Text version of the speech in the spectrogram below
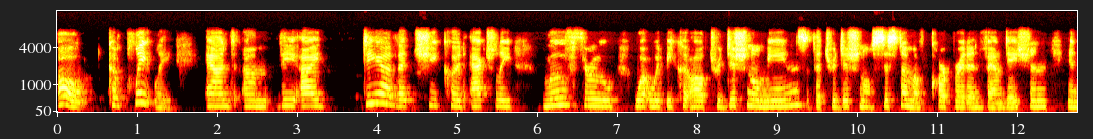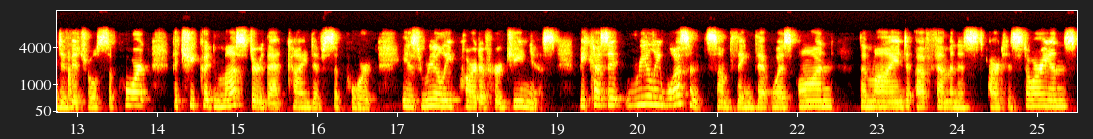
Oh, completely. And um, the idea that she could actually move through what would be called traditional means, the traditional system of corporate and foundation individual support, that she could muster that kind of support is really part of her genius because it really wasn't something that was on the mind of feminist art historians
